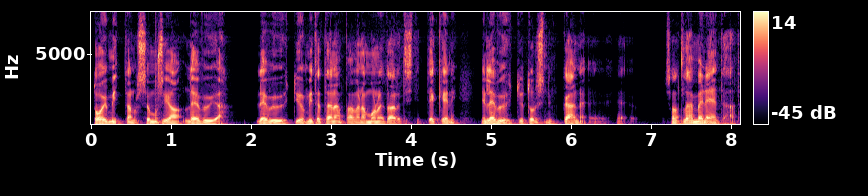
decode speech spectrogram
toimittanut semmoisia levyjä levyyhtiö, mitä tänä päivänä monet artistit tekee, niin, niin levyyhtiöt olisi nyt kään, sanot, lähde meneen täältä.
